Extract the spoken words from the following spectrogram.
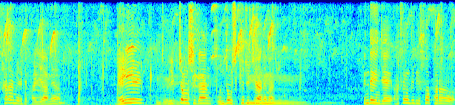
사람이 이렇게 관리하면 매일 일정 시간 운동 시켜주지 않으면 안 돼. 음. 근데 이제 학생들이 수업하러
